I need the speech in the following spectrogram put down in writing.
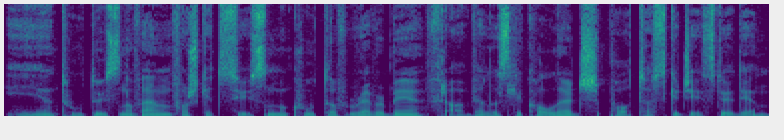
I 2005 forsket Susan Mokotov Reverby fra Wellesley College på Tuskegee-studien.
